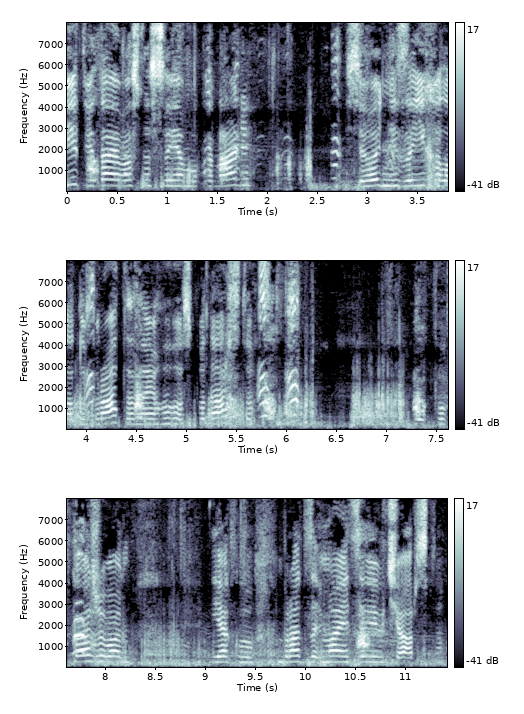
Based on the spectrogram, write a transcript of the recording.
привіт! Вітаю вас на своєму каналі. Сьогодні заїхала до брата на його господарство. Покажу вам, як брат займається вівчарством.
